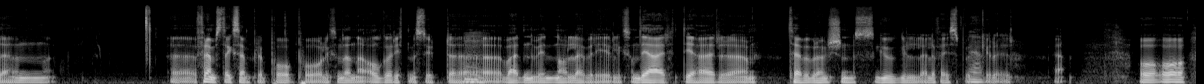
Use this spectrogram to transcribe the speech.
den uh, fremste eksempelet på, på liksom denne algoritmestyrte mm. verden vi nå lever i. Liksom. De er, de er TV-bransjens Google eller Facebook ja. eller Ja. Og, og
